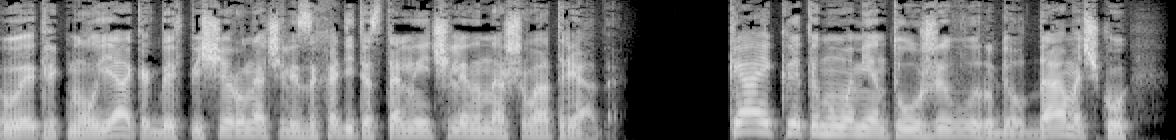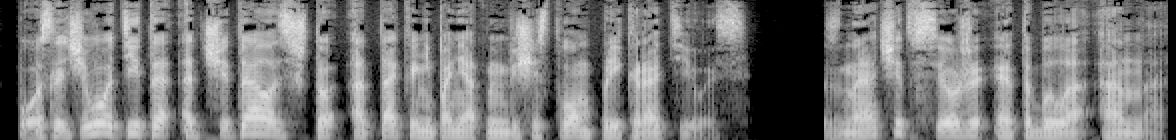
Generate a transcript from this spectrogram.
Выкрикнул я, когда в пещеру начали заходить остальные члены нашего отряда. Кай к этому моменту уже вырубил дамочку, после чего Тита отчиталась, что атака непонятным веществом прекратилась. Значит, все же это была она.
